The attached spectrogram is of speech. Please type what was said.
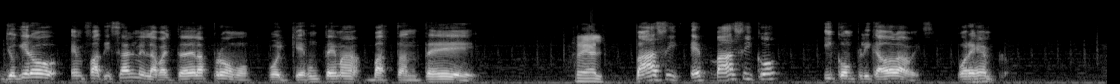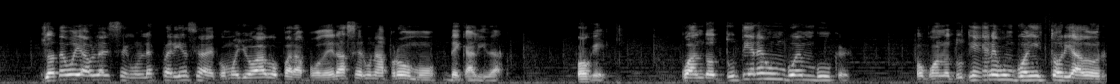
yo quiero enfatizarme en la parte de las promos, porque es un tema bastante real. es básico y complicado a la vez. Por ejemplo, yo te voy a hablar según la experiencia de cómo yo hago para poder hacer una promo de calidad. Ok, cuando tú tienes un buen booker o cuando tú tienes un buen historiador,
